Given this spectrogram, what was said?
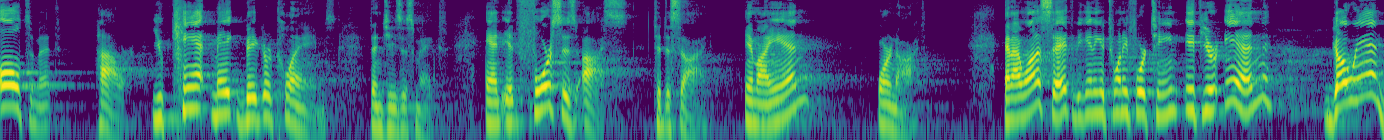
ultimate power. You can't make bigger claims than Jesus makes. And it forces us to decide am I in or not? And I want to say at the beginning of 2014 if you're in, go in,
